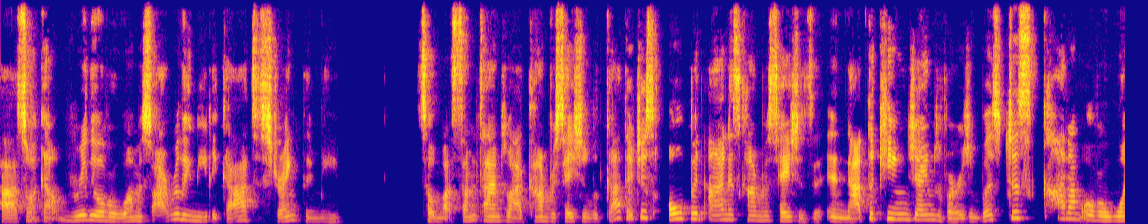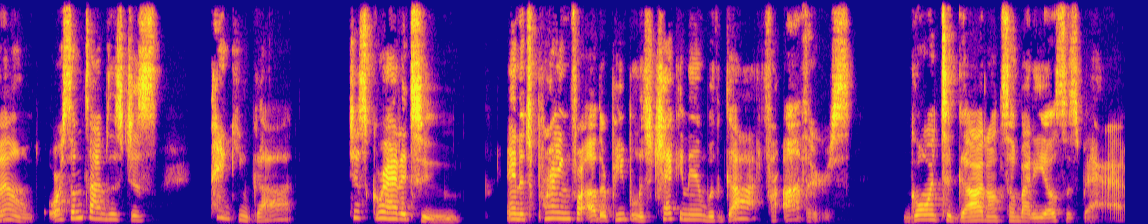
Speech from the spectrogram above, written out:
Uh, so I got really overwhelmed. So I really needed God to strengthen me. So my, sometimes my conversations with God, they're just open, honest conversations, and not the King James version, but it's just God, I'm overwhelmed. Or sometimes it's just, thank you, God, just gratitude, and it's praying for other people. It's checking in with God for others, going to God on somebody else's behalf.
